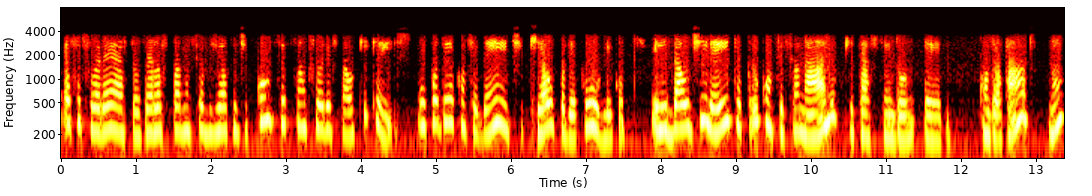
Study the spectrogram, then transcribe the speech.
Essas florestas, elas podem ser objeto de concessão florestal. O que, que é isso? O poder concedente, que é o poder público, ele dá o direito para o concessionário, que está sendo é, contratado, né,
